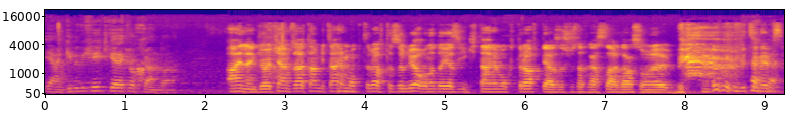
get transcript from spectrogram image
Yani gibi bir şey hiç gerek yok şu anda ona. Aynen Görkem zaten bir tane mock draft hazırlıyor. Ona da yazık iki tane mock draft yazdı şu takaslardan sonra bütün hepsi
